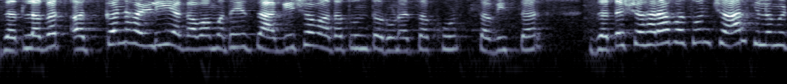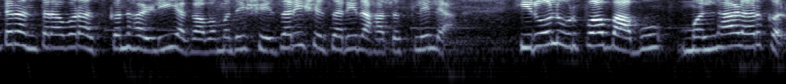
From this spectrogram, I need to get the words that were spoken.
जतलगत अचकनहळ्ळी या गावामध्ये जागेच्या वादातून तरुणाचा खून सविस्तर. जत शहरापासून चार किलोमीटर अंतरावर अचकनहळ्ळी या गावामध्ये शेजारी शेजारी राहत असलेल्या हिरोल उर्फ बाबू मल्हाळकर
